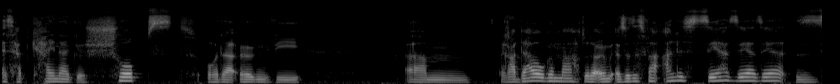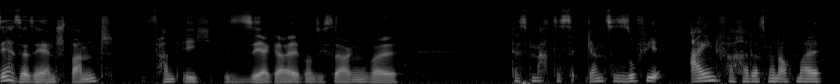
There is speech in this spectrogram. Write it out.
es hat keiner geschubst oder irgendwie ähm, Radau gemacht oder irgendwie, also das war alles sehr, sehr, sehr, sehr, sehr, sehr entspannt. Fand ich sehr geil, muss ich sagen, weil das macht das Ganze so viel einfacher, dass man auch mal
